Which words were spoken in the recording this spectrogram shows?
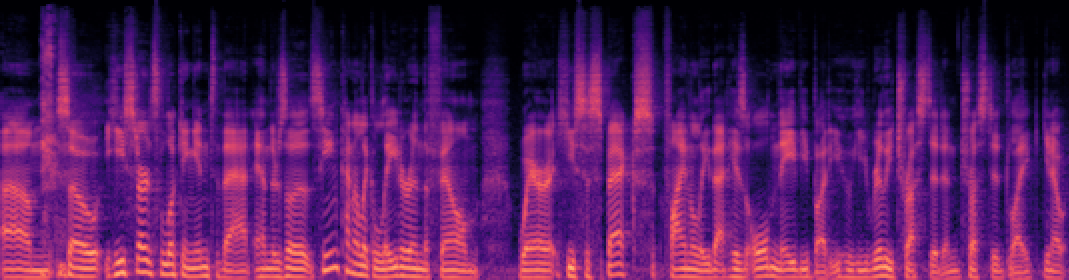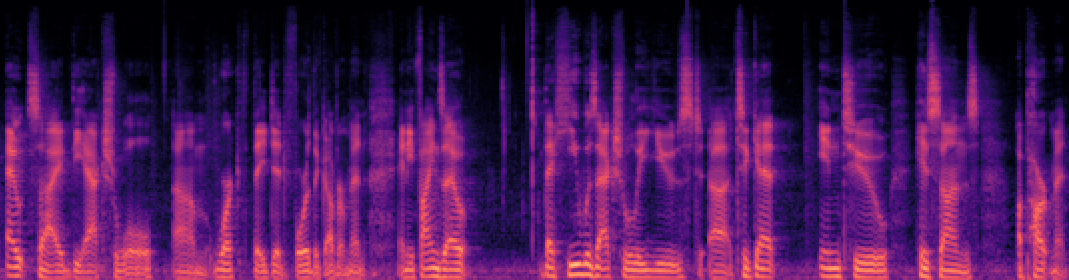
Um, so he starts looking into that, and there's a scene kind of like later in the film where he suspects finally that his old Navy buddy, who he really trusted and trusted, like, you know, outside the actual um, work that they did for the government, and he finds out that he was actually used uh, to get into his son's apartment.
